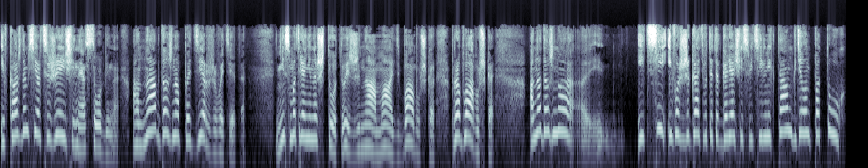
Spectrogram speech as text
И в каждом сердце женщины особенно. Она должна поддерживать это несмотря ни на что, то есть жена, мать, бабушка, прабабушка, она должна э, идти и возжигать вот этот горящий светильник там, где он потух.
